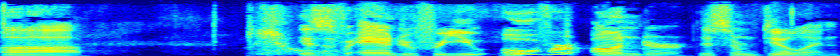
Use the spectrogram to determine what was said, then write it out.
Uh, this is for Andrew for you. Over under. This is from Dylan.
